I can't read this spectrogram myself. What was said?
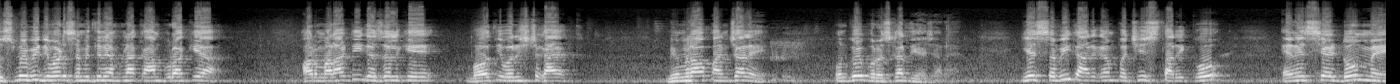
उसमें भी निवड समिति ने अपना काम पूरा किया। और मराठी गजल के बहुत ही वरिष्ठ गायक भीमराव पांचाले उनको ये पुरस्कार दिया जा रहा है। ये सभी कार्यक्रम 25 तारीख को एनएससीआई डोम में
